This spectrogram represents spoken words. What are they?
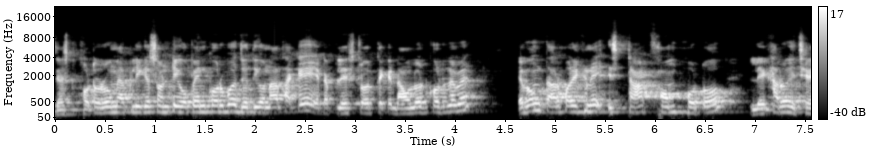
জাস্ট ফটো রুম অ্যাপ্লিকেশনটি ওপেন করব, যদিও না থাকে, এটা প্লে স্টোর থেকে ডাউনলোড করে নেবে। এবং তারপর এখানে স্টার্ট ফ্রম ফটো লেখা রয়েছে,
